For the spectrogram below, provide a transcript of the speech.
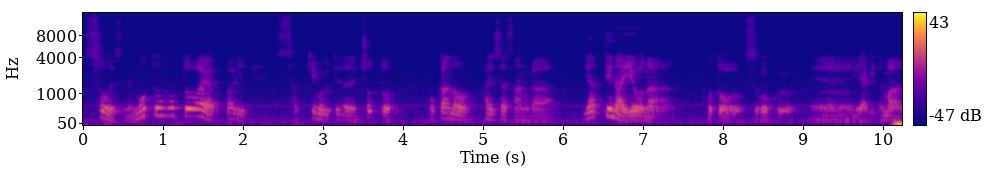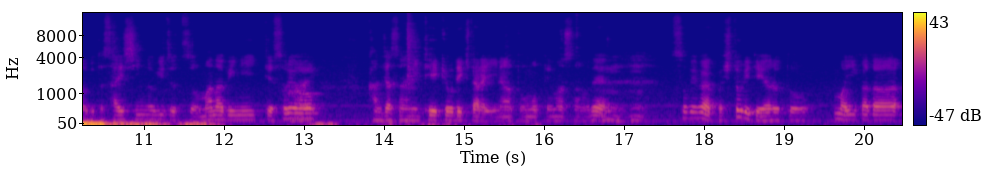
そうですね。もともとはやっぱり、さっきも言ってたように、ちょっと他の歯医者さんがやってないようなことをすごく、えー、やりたい。まあ、最新の技術を学びに行って、それを患者さんに提供できたらいいなと思ってましたので、うんうん、それがやっぱ一人でやると、まあ言い方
